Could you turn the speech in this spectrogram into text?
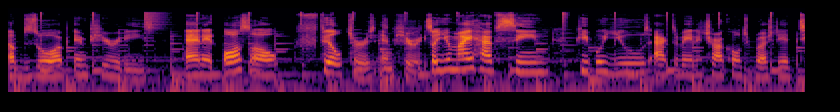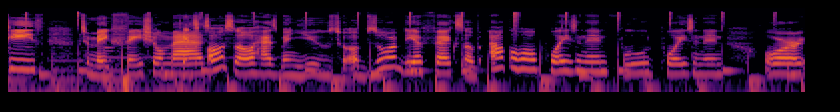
absorb impurities and it also filters impurities. So you might have seen people use activated charcoal to brush their teeth, to make facial masks. It also has been used to absorb the effects of alcohol poisoning, food poisoning, or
